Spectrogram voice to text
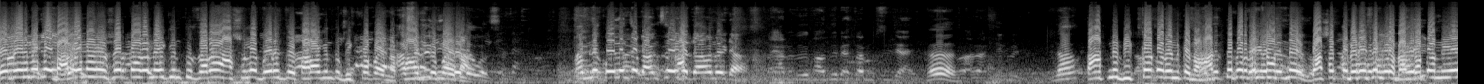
এদের মতো মানুষের কারণে কিন্তু যারা আসলে দরিদ্র তারা কিন্তু ভিক্ষা পায় না সাহায্য পায় না। আপনি কইলেন যে ভাঙছে এটা দাও না এটা। হ্যাঁ না। আপনি ভিক্ষা করেন কেন? হাঁটতে পারবেন না আপনি? বাসাতে বেড়েছেন তো ভাঙ্গাটা নিয়ে?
